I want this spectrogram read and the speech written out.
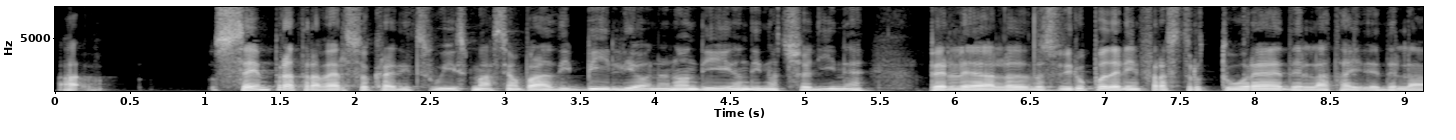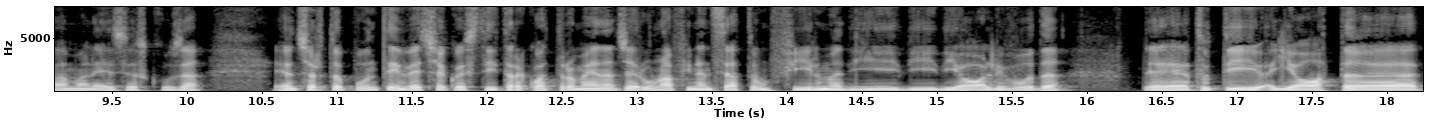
ah, sempre attraverso Credit Suisse, ma stiamo parlando di billion, non di, non di noccioline, per le- lo, sviluppo delle infrastrutture della, della Malesia, scusa. E a un certo punto invece questi 3-4 manager, uno ha finanziato un film di, di- di Hollywood, eh, tutti yacht, eh,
